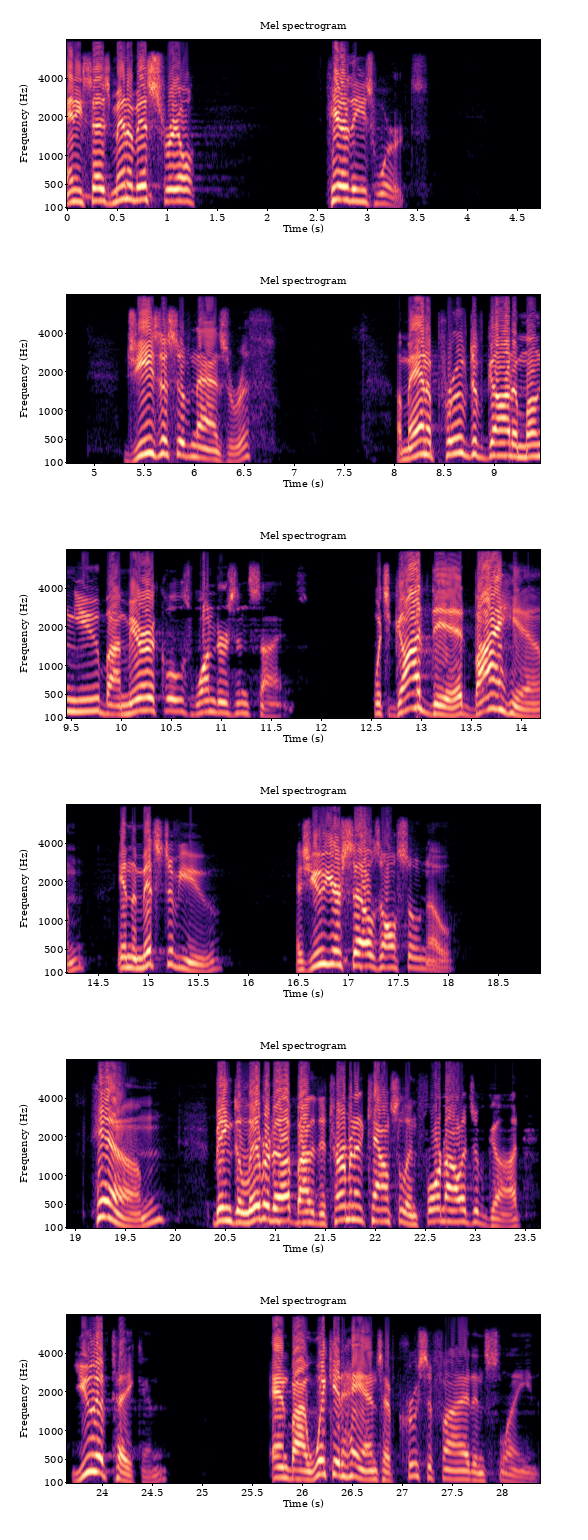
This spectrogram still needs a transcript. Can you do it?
And he says, Men of Israel, hear these words. Jesus of Nazareth, a man approved of God among you by miracles, wonders, and signs, which God did by him in the midst of you, as you yourselves also know. Him, being delivered up by the determinate counsel and foreknowledge of God, you have taken, and by wicked hands have crucified and slain,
